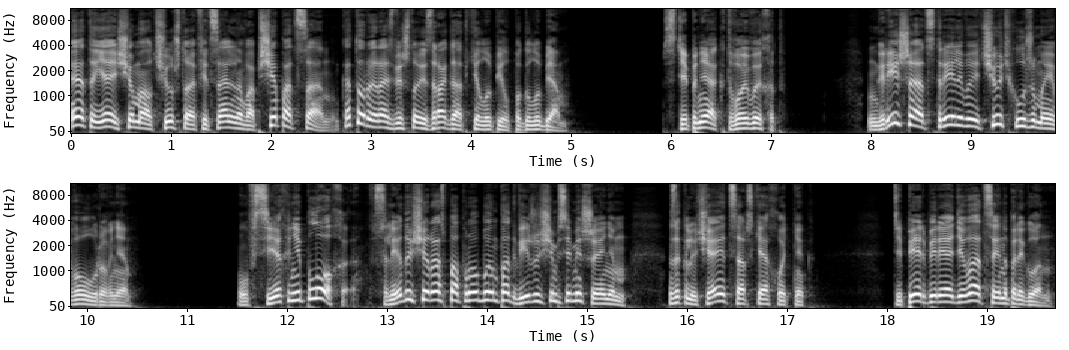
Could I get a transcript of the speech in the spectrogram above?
Это я еще молчу, что официально вообще пацан, который разве что из рогатки лупил по голубям. «Степняк, твой выход». Гриша отстреливает чуть хуже моего уровня. «У всех неплохо. В следующий раз попробуем по движущимся мишеням», заключает царский охотник. «Теперь переодеваться и на полигон».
